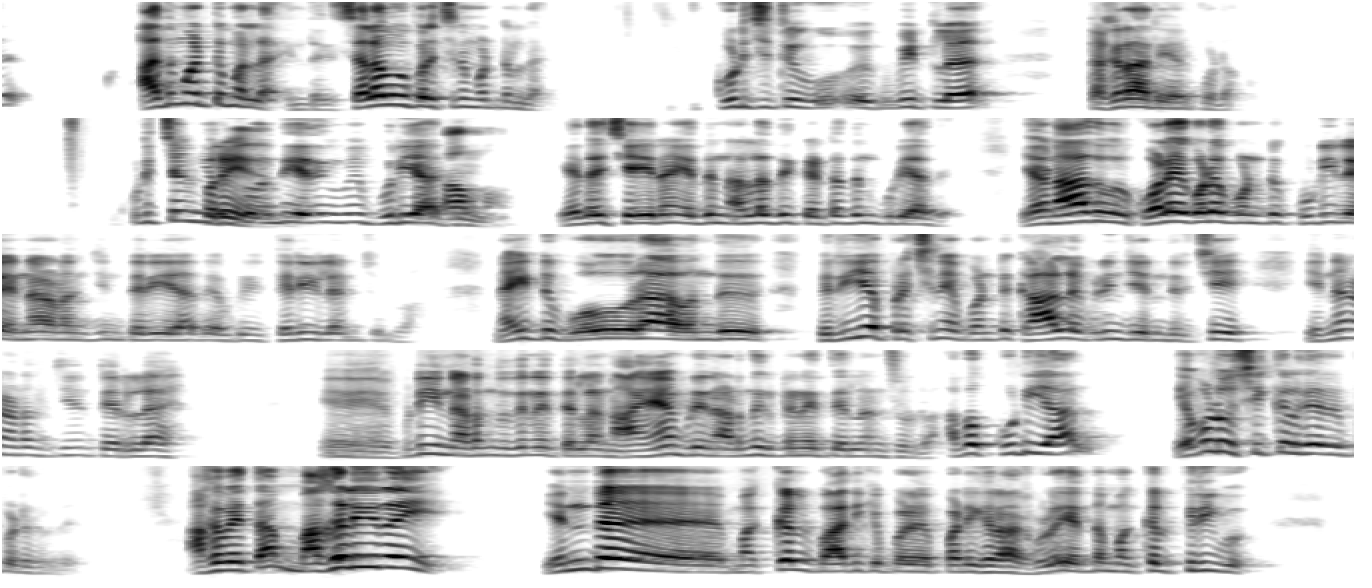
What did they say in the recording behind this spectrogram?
அது மட்டுமல்ல இந்த செலவு பிரச்சனை மட்டும் இல்லை குடிச்சிட்டு வீட்டில் தகராறு ஏற்படும். குடிச்சவங்களுக்கு. வந்து எதுவுமே புரியாது. ஆமா. எதை செய்கிறோம் எது நல்லது கெட்டதுன்னு புரியாது. ஏனாவது ஒரு கொலை கூட பண்ணிட்டு குடியில் என்ன நடந்துச்சுன்னு தெரியாது அப்படி தெரியலன்னு சொல்லுவான். நைட்டு பூரா வந்து பெரிய பிரச்சனையை பண்ணிட்டு காலைல விடிஞ்சு இருந்துருச்சு என்ன நடந்துச்சுன்னு தெரில எப்படி நடந்ததுன்னே தெரில நான் ஏன் இப்படி நடந்துக்கிட்டேனே தெரிலன்னு சொல்கிறான் அப்போ குடியால் எவ்வளோ சிக்கல்கள் ஏற்படுகிறது? ஆகவே தான் மகளிரை எந்த மக்கள் பாதிக்கப்படுகிறார்களோ எந்த மக்கள் பிரிவு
